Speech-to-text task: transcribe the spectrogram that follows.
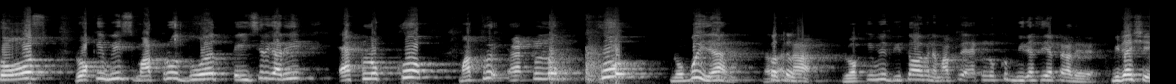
দশ রকি উইলস মাত্র দু হাজার তেইশের গাড়ি এক লক্ষ মাত্র এক লক্ষ নব্বই হাজার। না রকি উইলস দিতে হবে না মাত্র এক লক্ষ বিরাশি হাজার টাকা দেবে। বিরাশি?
